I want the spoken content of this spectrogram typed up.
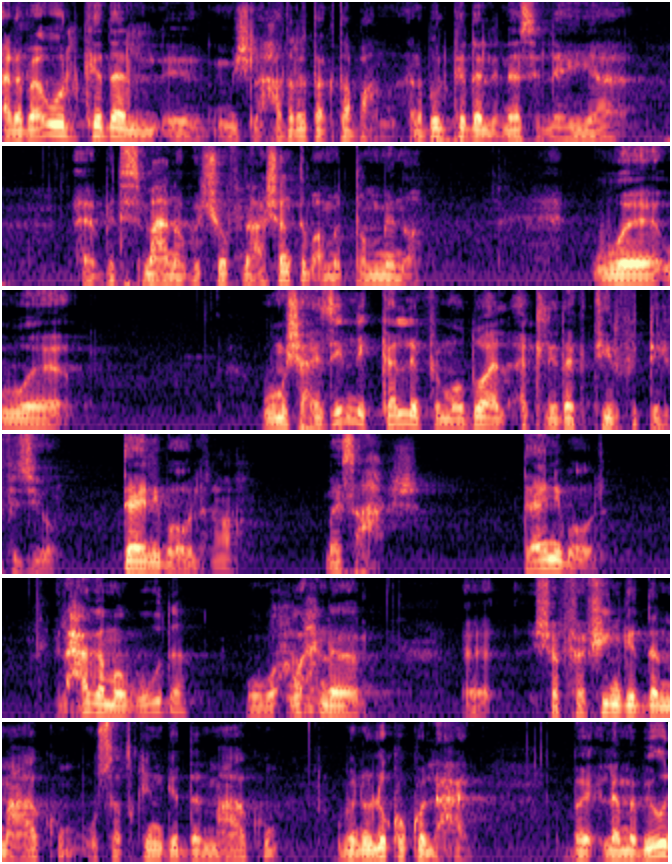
أنا بقول كده مش لحضرتك طبعا أنا بقول كده للناس اللي هي بتسمعنا وبتشوفنا عشان تبقى مطمنة. و... و... ومش عايزين نتكلم في موضوع الأكل ده كتير في التلفزيون. تاني بقولها. ما يصحش. تاني بقولها. الحاجة موجودة. وإحنا آه، شفافين جدا معاكم وصادقين جدا معاكم وبنقول لكم كل حاجة. لما بيقول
